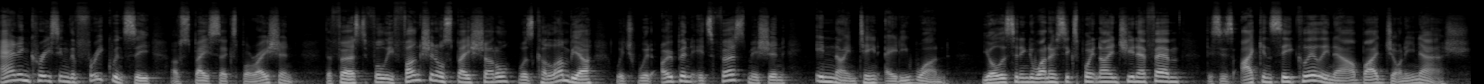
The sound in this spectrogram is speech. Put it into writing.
and increasing the frequency of space exploration. The first fully functional space shuttle was Columbia, which would open its first mission in 1981. You're listening to 106.9 Tune FM. This is I Can See Clearly Now by Johnny Nash.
